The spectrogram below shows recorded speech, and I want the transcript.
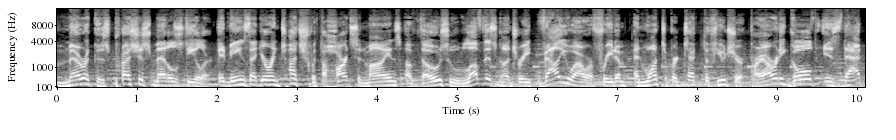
America's precious metals dealer? It means that you're in touch with the hearts and minds of those who love this country, value our freedom, and want to protect the future. Priority Gold is that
